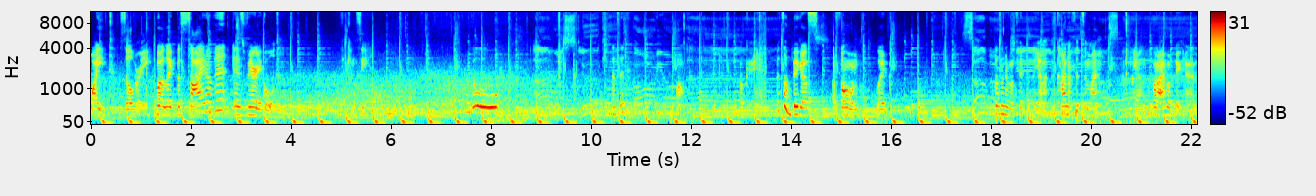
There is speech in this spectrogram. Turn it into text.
white silvery but like the side of it is very gold you can see go that's it wow it's the biggest phone. Like, doesn't even fit. Yeah, it kind of fits in my hand, but I have a big hand.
